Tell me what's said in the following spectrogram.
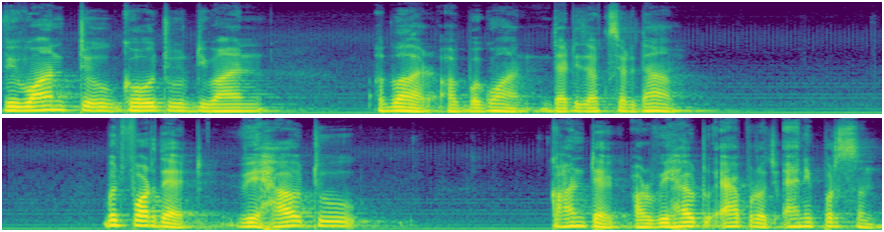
We want to go to divine abode of Bhagwan, that is Akshardham. But for that, we have to contact or we have to approach any person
